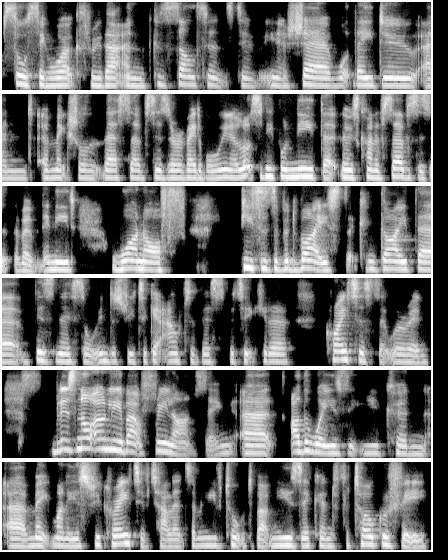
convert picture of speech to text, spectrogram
sourcing work through that and consultants to you know share what they do and, and make sure that their services are available. You know lots of people need that those kind of services at the moment. They need one-off pieces of advice that can guide their business or industry to get out of this particular crisis that we're in but it's not only about freelancing uh, other ways that you can uh, make money is through creative talents i mean you've talked about music and photography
